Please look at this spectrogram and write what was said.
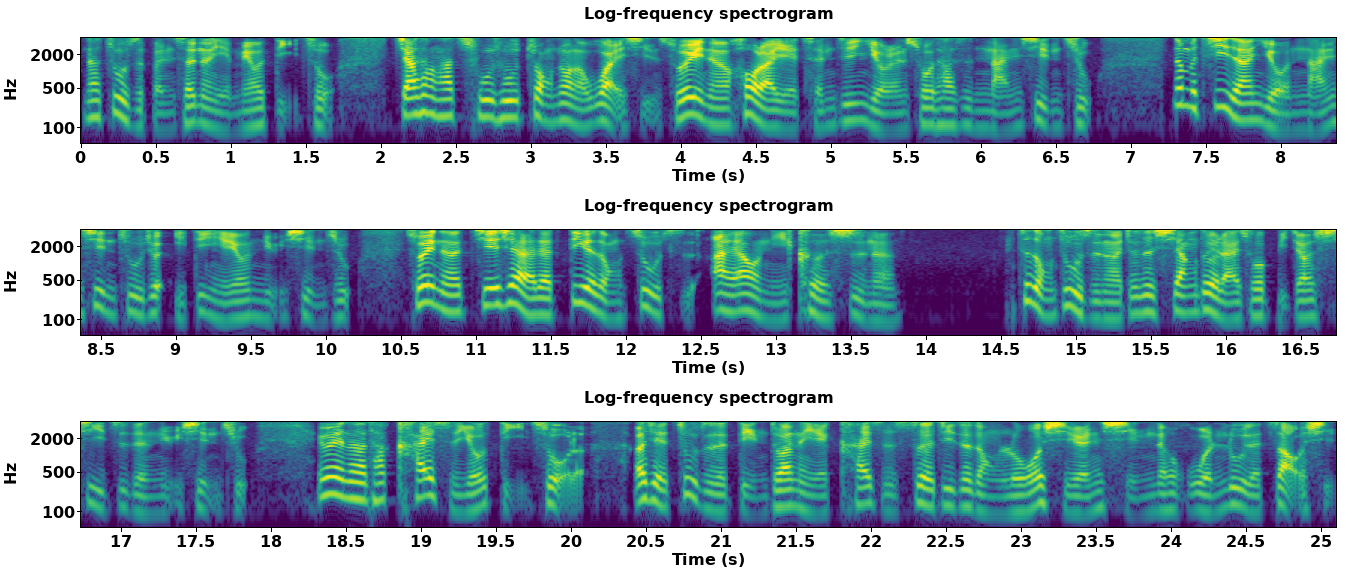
那柱子本身呢也没有底座，加上它粗粗壮壮的外形，所以呢后来也曾经有人说它是男性柱。那么既然有男性柱，就一定也有女性柱。所以呢，接下来的第二种柱子艾奥尼克式呢，这种柱子呢就是相对来说比较细致的女性柱。因为呢，它开始有底座了，而且柱子的顶端呢也开始设计这种螺旋形的纹路的造型。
